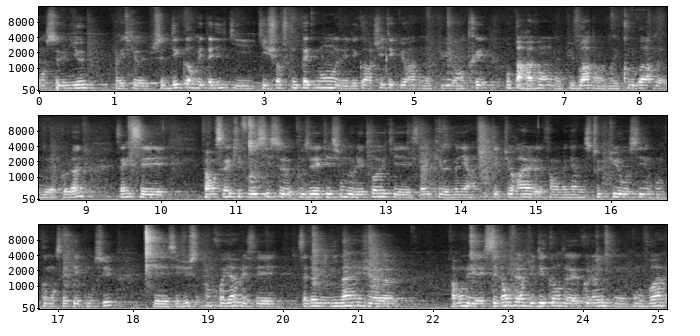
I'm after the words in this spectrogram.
dans ce lieu avec ce décor métallique qui, change complètement les décors architecturaux qu'on a pu rentrer auparavant, on a pu voir dans, les couloirs de, la colonne. C'est vrai c'est. Enfin, c'est vrai qu'il faut aussi se poser la question de l'époque et c'est vrai que de manière architecturale, enfin de manière de structure aussi, comment ça a été conçu, c'est juste incroyable et ça donne une image. Euh, enfin bon, c'est l'envers du décor de la colonne qu'on voit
